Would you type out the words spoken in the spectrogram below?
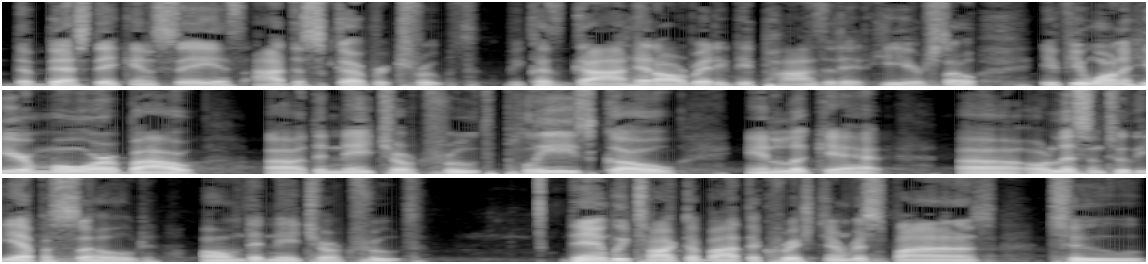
The best they can say is, "I discovered truth," because God had already deposited here. So, if you want to hear more about uh, the nature of truth, please go and look at uh, or listen to the episode on the nature of truth. Then we talked about the Christian response to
